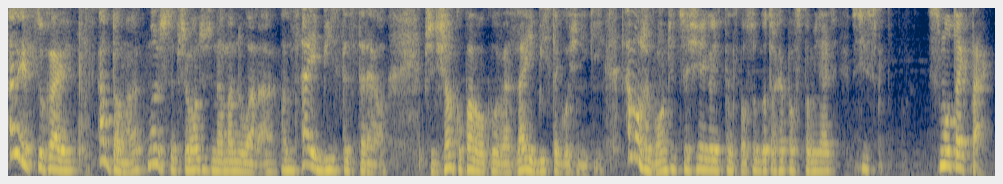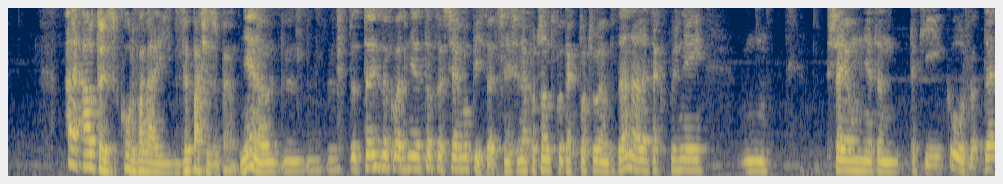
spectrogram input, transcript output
ale jest, słuchaj, automat, możesz sobie przełączyć na manuala, ma zajebiste stereo. Przecież on kupował, kurwa, zajebiste głośniki. A może włączyć coś jego i w ten sposób go trochę powspominać. Smutek tak, ale auto jest kurwa na wypasie zupełnie. Nie no, to, to jest dokładnie to, co chciałem opisać. W sensie na początku tak poczułem ten, ale tak później mm, przejął mnie ten taki, kurwa, te,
